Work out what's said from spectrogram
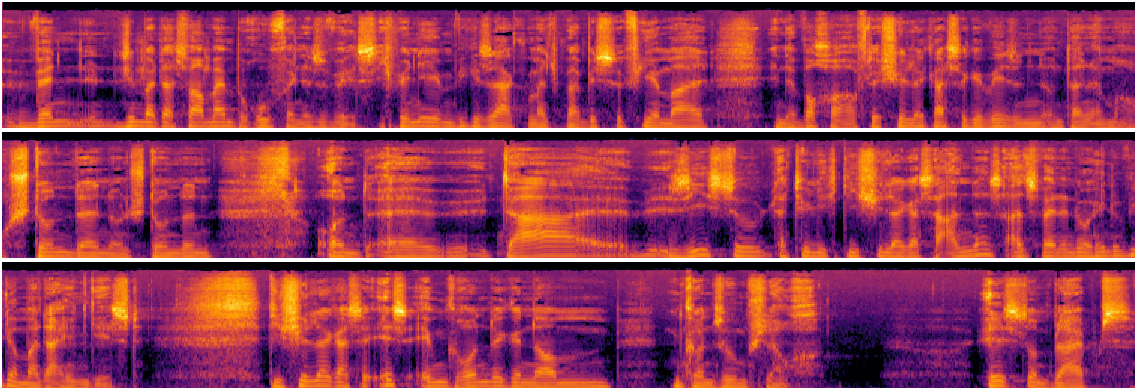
wenn, sieh mal, das war mein Beruf, wenn du so willst. Ich bin eben, wie gesagt, manchmal bis zu viermal in der Woche auf der Schillergasse gewesen und dann immer auch Stunden und Stunden. Und äh, da äh, siehst du natürlich die Schillergasse anders, als wenn du nur hin und wieder mal dahin gehst. Die Schillergasse ist im Grunde genommen ein Konsumschlauch. Ist und bleibt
